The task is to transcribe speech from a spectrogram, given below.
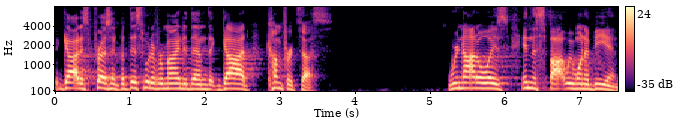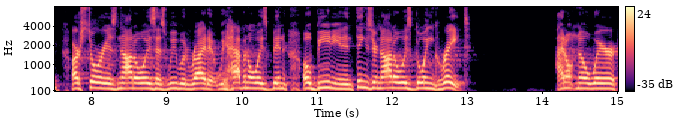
that God is present, but this would have reminded them that God comforts us. We're not always in the spot we want to be in. Our story is not always as we would write it. We haven't always been obedient, and things are not always going great. I don't know where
